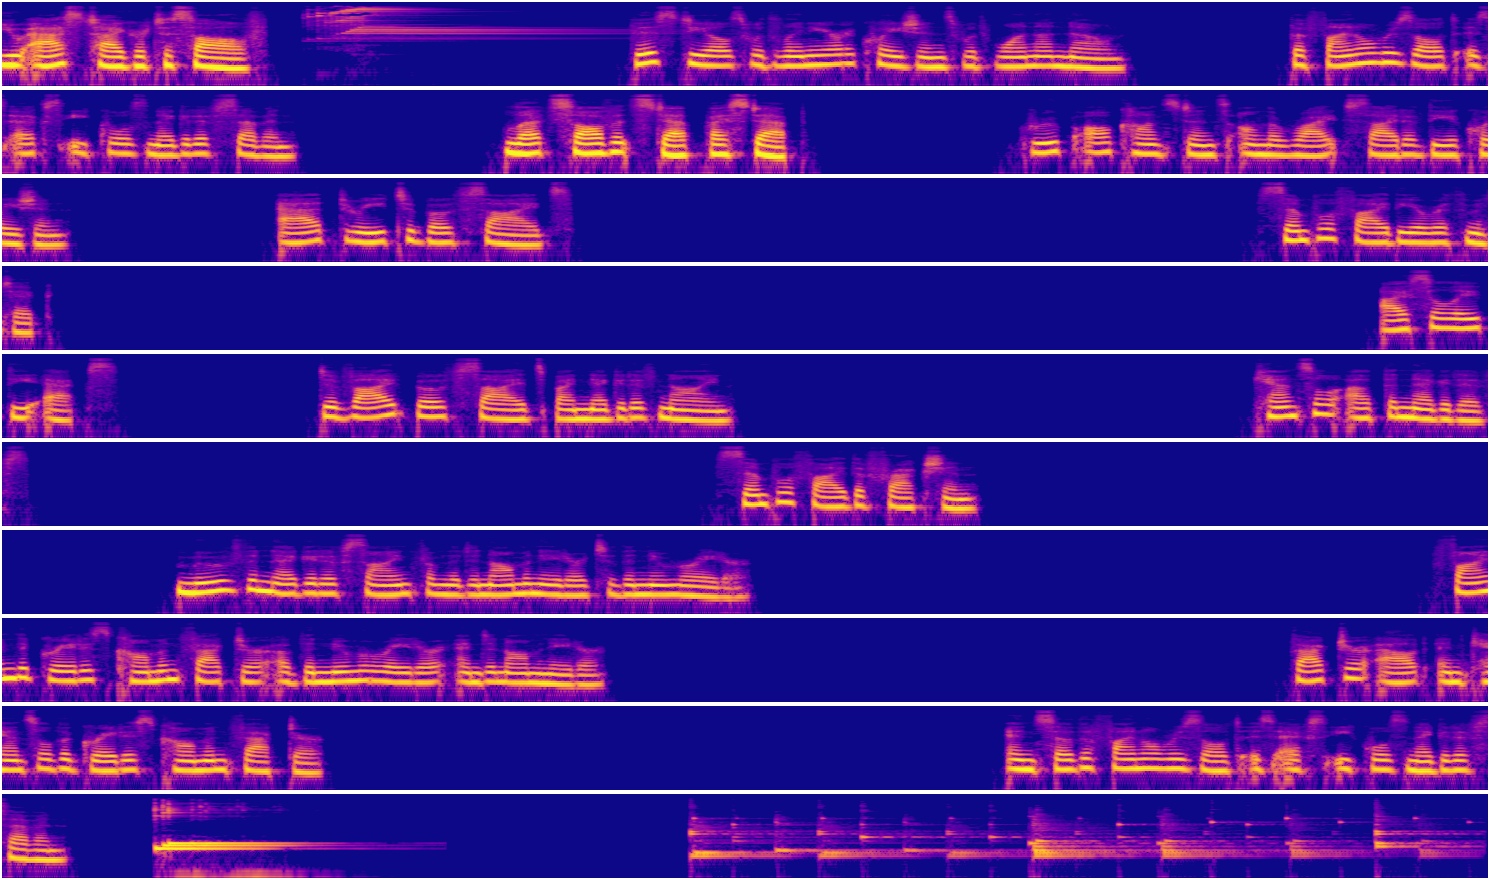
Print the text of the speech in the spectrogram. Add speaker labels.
Speaker 1: You ask Tiger to solve. This deals with linear equations with one unknown. The final result is x equals negative 7. Let's solve it step by step. Group all constants on the right side of the equation. Add 3 to both sides. Simplify the arithmetic. Isolate the x. Divide both sides by negative 9. Cancel out the negatives. Simplify the fraction. Move the negative sign from the denominator to the numerator. Find the greatest common factor of the numerator and denominator. Factor out and cancel the greatest common factor. And so the final result is x equals negative 7.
